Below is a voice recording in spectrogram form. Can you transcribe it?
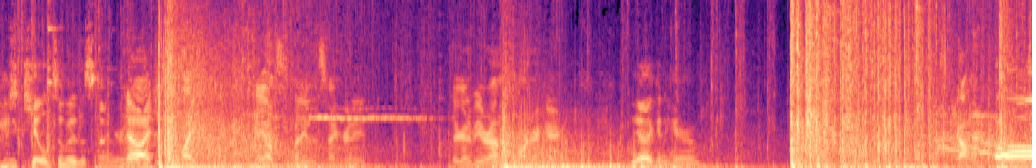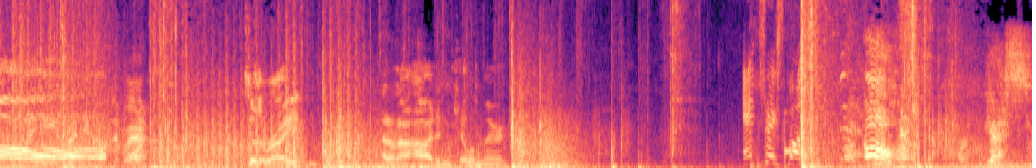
You just killed somebody with a stun grenade? No, I just like nailed somebody with a stun grenade. They're gonna be around the corner here. Yeah, I can hear him. Got one. Oh! Where? To the right. I don't know how I didn't kill him there. X-ray spot. Oh! Yes!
